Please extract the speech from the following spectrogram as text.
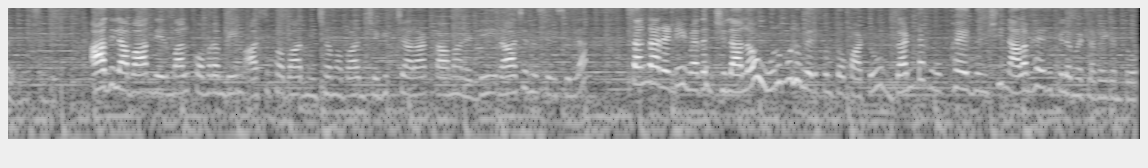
వెల్లడించింది. ఆదిలాబాద్ నిర్మల్ కొమరంభీం ఆసిఫాబాద్ నిజామాబాద్ జగిత్యాల కామారెడ్డి రాజన్న సిరిసిల్ల సంగారెడ్డి మెదక్ జిల్లాలో ఉరుములు మెరుపులతో పాటు గంటకు ముప్పై ఐదు నుంచి నలభై ఐదు కిలోమీటర్ల వేగంతో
